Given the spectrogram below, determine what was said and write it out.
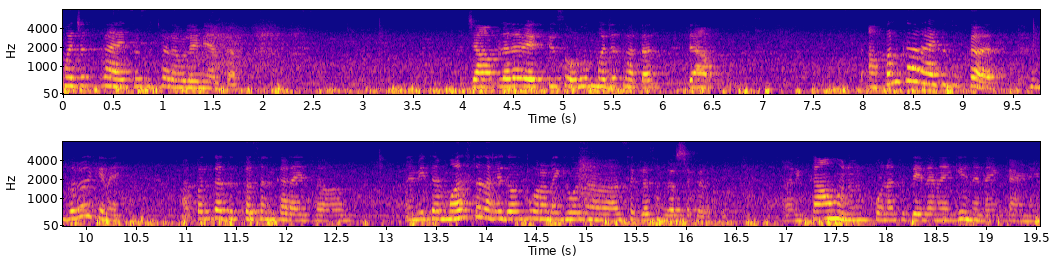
मजेत राहायचं असं ठरवलं आहे मी आता. ज्या आपल्याला व्यक्ती सोडून मजेत राहतात त्या आपण का राहायचं दुःखात? बरोबर की नाही? आपण का दुःख सहन करायचं? आणि मी तर मस्त चांगली दोन पोरांना घेऊन सगळं संघर्ष करते. आणि का म्हणून कोणाचं देणं नाही घेणं नाही काय नाही.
